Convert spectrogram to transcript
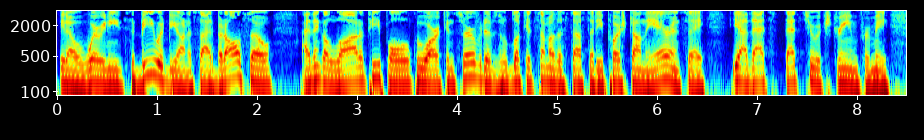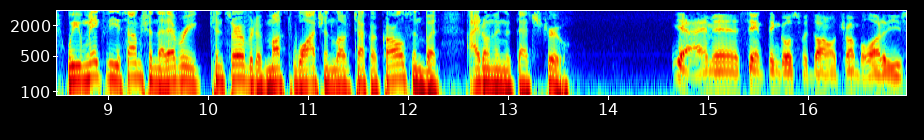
you know, where he needs to be would be on his side. But also, I think a lot of people who are conservatives would look at some of the stuff that he pushed on the air and say, yeah, that's, that's too extreme for me. We make the assumption that every conservative must watch and love Tucker Carlson, but I don't think that that's true. Yeah, I mean, the same thing goes for Donald Trump. A lot of these,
